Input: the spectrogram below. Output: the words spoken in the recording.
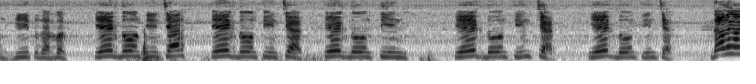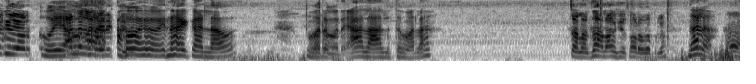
आणि ही इथं झालं. बघ. एक दोन तीन चार. एक दोन तीन चार. एक दोन तीन. एक दोन तीन चार. एक दोन तीन चार. झालं का क्लिअर होय चाललं का अहो. direct? होय होय. नाही काढला हो. बरोबर आहे आला आलं तुम्हाला. चला झालं औषध सोडा आपलं. झाला? हा.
